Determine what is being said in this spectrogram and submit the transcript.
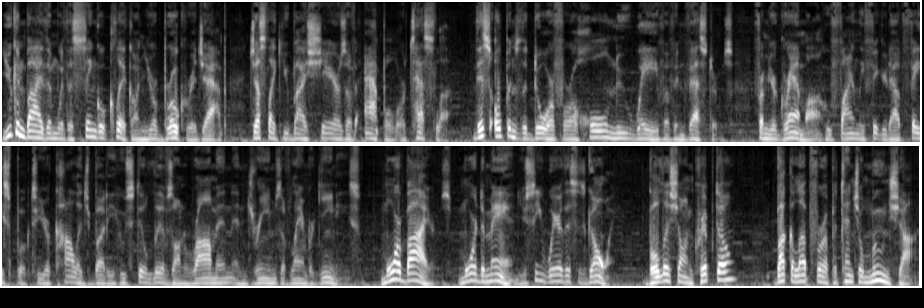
You can buy them with a single click on your brokerage app, just like you buy shares of Apple or Tesla. This opens the door for a whole new wave of investors, from your grandma who finally figured out Facebook to your college buddy who still lives on ramen and dreams of Lamborghinis. More buyers, more demand. You see where this is going. Bullish on crypto? Buckle up for a potential moonshot.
